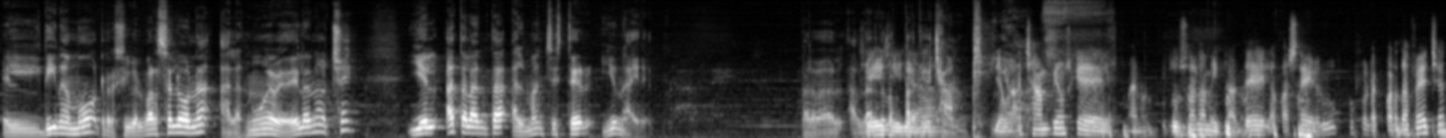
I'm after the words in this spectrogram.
el Dinamo recibe al Barcelona a las 9 de la noche y el Atalanta al Manchester United. Para hablar Sí, de los sí, ya- partidos Champions. Ya una Champions que, bueno, incluso a la mitad de la fase de grupo, con la cuarta fecha.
